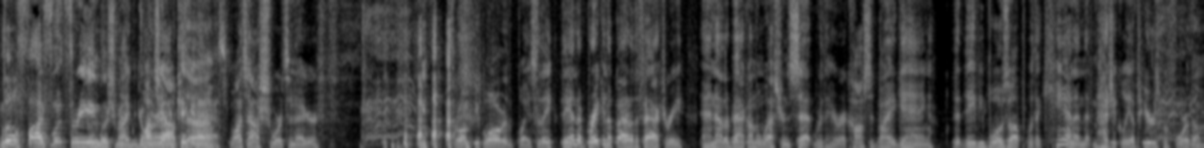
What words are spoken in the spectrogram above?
Little five foot three Englishman Like, going around out, kicking uh, ass. Watch out, Schwarzenegger. Throwing people all over the place. So they, they end up breaking up out of the factory, and now they're back on the western set where they are accosted by a gang that Davy blows up with a cannon that magically appears before them.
